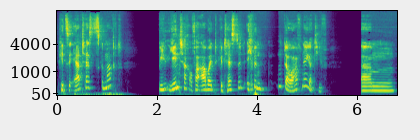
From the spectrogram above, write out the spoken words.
PCR-Tests gemacht, jeden Tag auf der Arbeit getestet. Ich bin dauerhaft negativ. Ähm,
